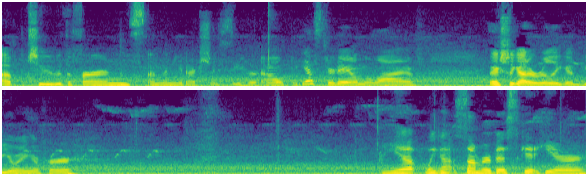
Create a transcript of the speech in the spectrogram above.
up to the ferns and then you'd actually see her out. But yesterday on the live, we actually got a really good viewing of her. Yep, we got Summer Biscuit here.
